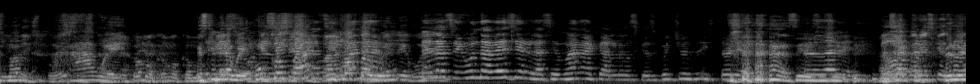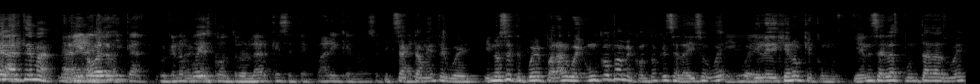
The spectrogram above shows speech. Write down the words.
desmadre. después Ah, güey. ¿Cómo, cómo, cómo? Es que mira, güey, un llama un compa, Duele, güey. Es la segunda vez en la semana, Carlos, que escucho esa historia. sí, Pero sí, dale. sí. No, pero es que Pero mira, al tema. Tiene aguanta. lógica, porque no puedes controlar que se te pare y que no se te pare. Exactamente, güey. Y no se te puede parar, güey. Un compa me contó que se la hizo, güey. Sí, güey. y le dijeron que como tienes ahí las puntadas, güey,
